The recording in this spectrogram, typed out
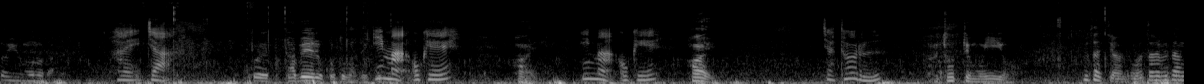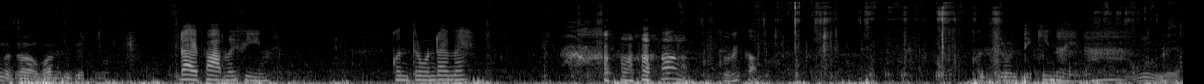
というものだ。はいじゃあこれ食べることができる。今 OK はい。今 OK はい。じゃあ取る取ってもいいよ。うさちゃん、渡辺さんがさ、ワンツーで。 ได้ภาพไหมฟิล์มคอนโทรลได้ไหม それか。 คอนโทรลติ๊กกี้ไหนนะ นิ่งเลยอะ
